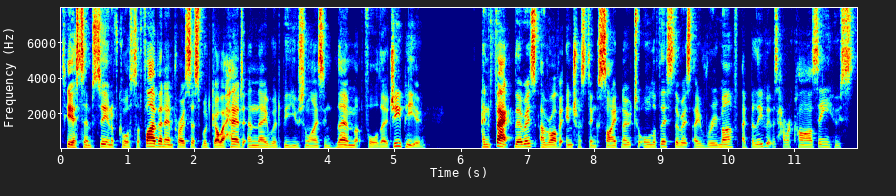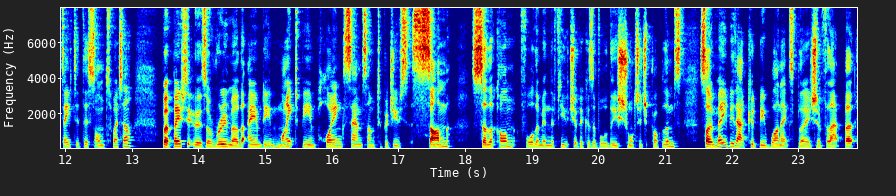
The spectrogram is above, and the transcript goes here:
TSMC and of course the 5nm process would go ahead and they would be utilizing them for their GPU. In fact, there is a rather interesting side note to all of this. There is a rumor, I believe it was Harukaze who stated this on Twitter, but basically there's a rumor that AMD might be employing Samsung to produce some silicon for them in the future because of all these shortage problems. So maybe that could be one explanation for that, but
